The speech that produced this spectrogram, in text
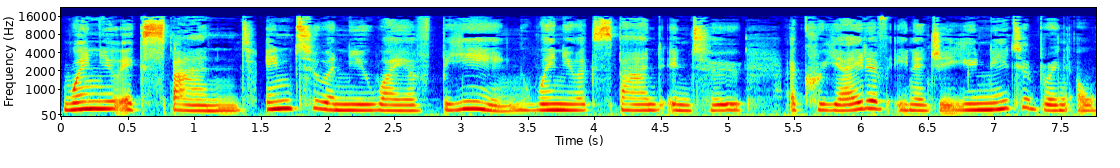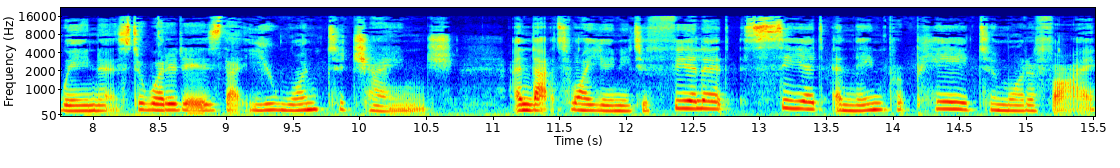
When you expand into a new way of being, when you expand into a creative energy, you need to bring awareness to what it is that you want to change. And that's why you need to feel it, see it, and then prepare to modify.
